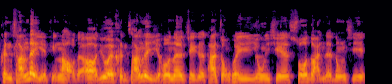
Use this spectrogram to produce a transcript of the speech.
很长的也挺好的啊，因为很长的以后呢，这个他总会用一些缩短的东西，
